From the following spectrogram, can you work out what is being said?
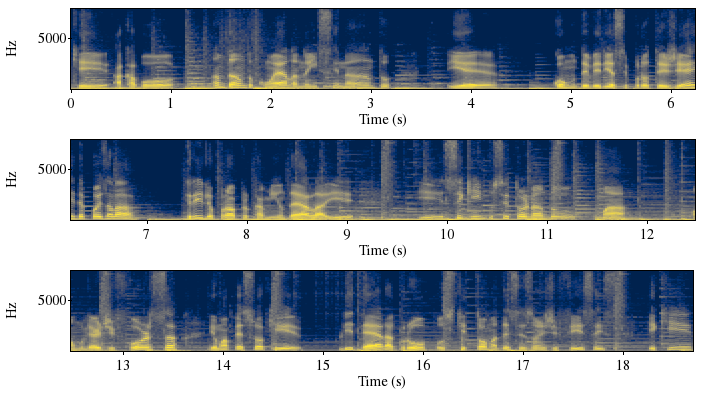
que acabou andando com ela, né, ensinando e é, como deveria se proteger, e depois ela trilha o próprio caminho dela e, e seguindo, se tornando uma, uma mulher de força e uma pessoa que lidera grupos, que toma decisões difíceis e que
